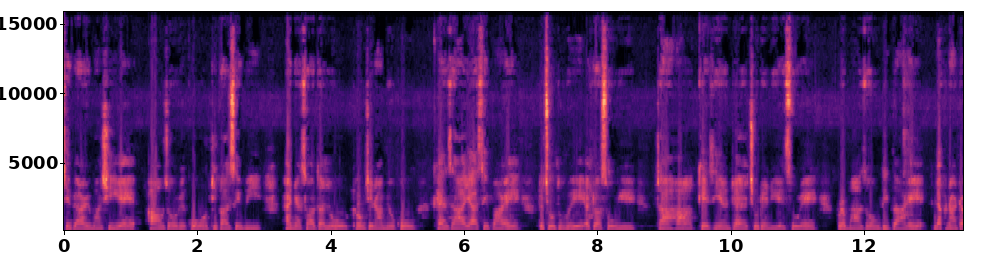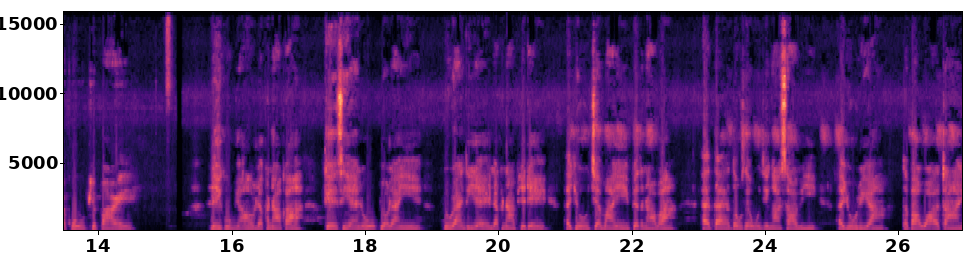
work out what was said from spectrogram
ခြေပြားတွေမှာရှိရဲ့အောင်စိုးတွေကိုထိခိုက်စေပြီးအနဲ့ဆော့တယ်လို့ထုံကျင်တာမျိုးကိုခံစားရစေပါတယ်တချို့သူတွေအတွက်ဆိုရင်ဒါဟာကယ်ဆီယမ်ဓာတ်ချိုးတက်နေရဆိုတဲ့ပရမဆုံးသိတာတဲ့လက္ခဏာတစ်ခုဖြစ်ပါတယ် လေးခုမြောက်လက္ခဏာကကယ်ဆီယမ်လို့ပြောလိုက်ရင်လူတိုင်းသိတဲ့လက္ခဏာဖြစ်တဲ့အယိုးကျန်းမာရေးပြဿနာပါအသက်30ဝန်းကျင်ကစပြီးအယိုးတွေကတဘာဝအတိုင်း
